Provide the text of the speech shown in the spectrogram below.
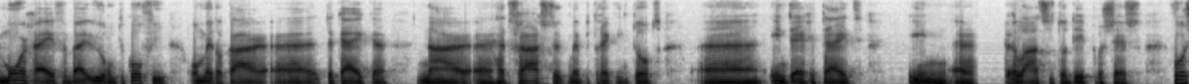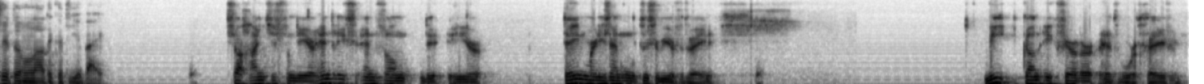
morgen even bij u om de koffie... om met elkaar te kijken naar het vraagstuk met betrekking tot integriteit... in relatie tot dit proces. Voorzitter, dan laat ik het hierbij. Ik zag handjes van de heer Hendricks en van de heer Deen, maar die zijn ondertussen weer verdwenen. Wie kan ik verder het woord geven?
